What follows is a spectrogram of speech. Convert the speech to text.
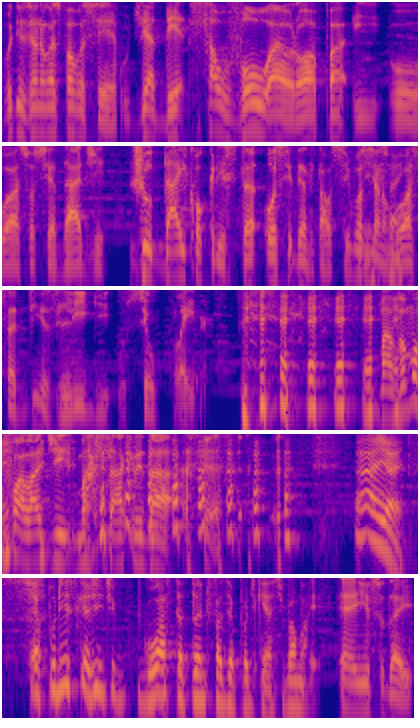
Vou dizer um negócio pra você. O dia D salvou a Europa e o- a sociedade judaico-cristã ocidental. Se você Isso não aí. gosta, desligue o seu player. Mas vamos falar de massacre da. ai, ai. É por isso que a gente gosta tanto de fazer podcast. Vamos lá. É, é isso daí.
